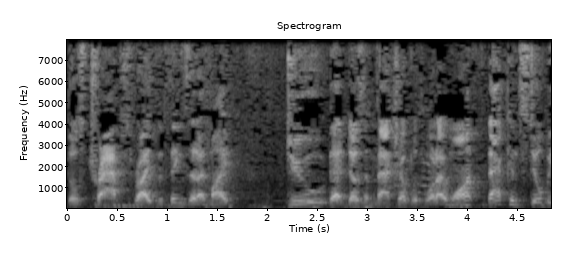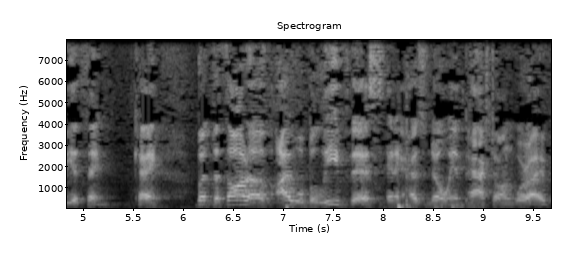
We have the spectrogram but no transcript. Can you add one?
those traps, right? The things that I might do that doesn't match up with what I want, that can still be a thing. Okay? But the thought of, I will believe this, and it has no impact on where I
